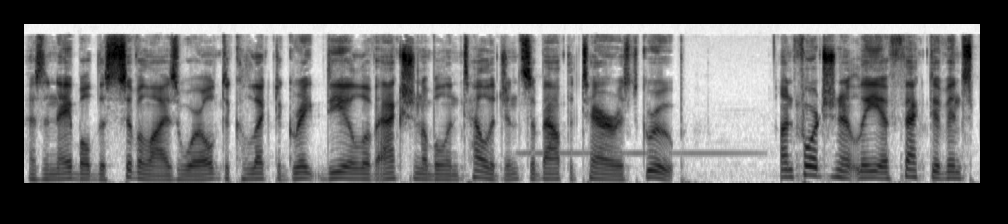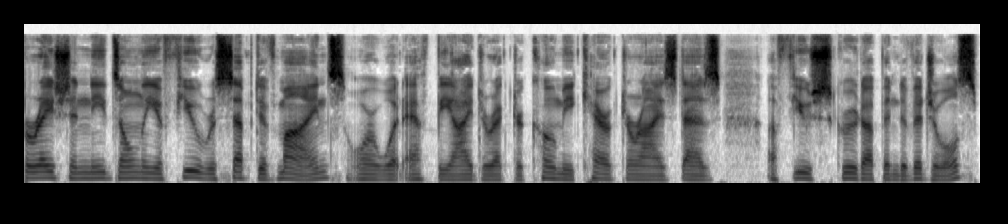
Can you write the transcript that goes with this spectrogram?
has enabled the civilized world to collect a great deal of actionable intelligence about the terrorist group. Unfortunately, effective inspiration needs only a few receptive minds, or what FBI Director Comey characterized as a few screwed up individuals,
